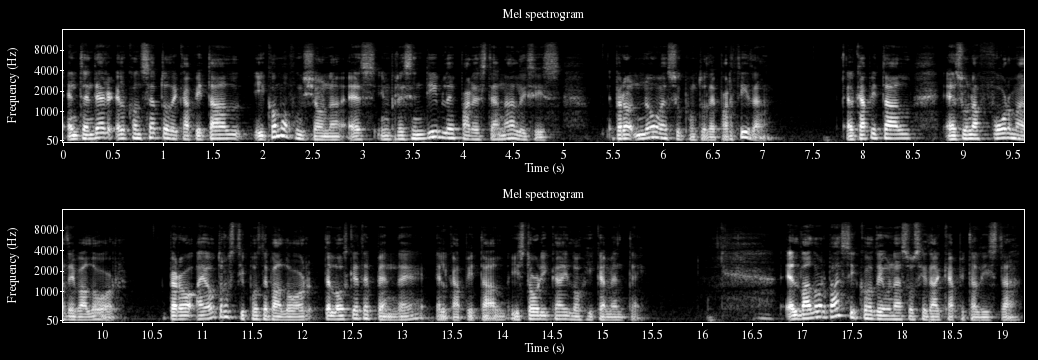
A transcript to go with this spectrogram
entender el concepto de capital y cómo funciona es imprescindible para este análisis, pero no es su punto de partida. El capital es una forma de valor, pero hay otros tipos de valor de los que depende el capital histórica y lógicamente. El valor básico de una sociedad capitalista,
